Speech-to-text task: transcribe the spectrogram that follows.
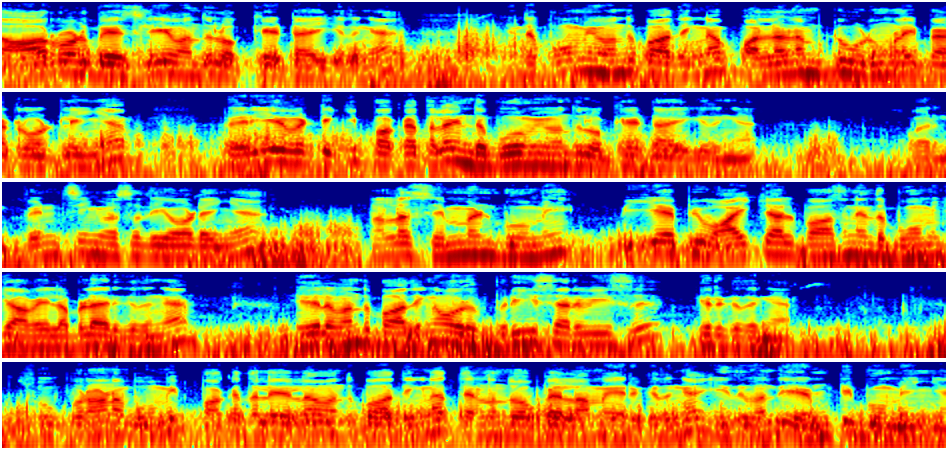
தார் ரோடு பேஸ்லேயே வந்து லொக்கேட் ஆகிக்குதுங்க. இந்த பூமி வந்து பார்த்திங்கன்னா பல்லடம் டு உடுமலைப்பேட் ரோட்லேங்க பெரிய வெட்டிக்கு பக்கத்தில் இந்த பூமி வந்து லொக்கேட் ஆகிக்குதுங்க. பாருங்க ஃபென்சிங் வசதியோடைங்க. நல்ல செம்மண் பூமி. பிஏபி வாய்க்கால் பாசனம் இந்த பூமிக்கு அவைலபிளாக இருக்குதுங்க. இதில் வந்து பார்த்திங்கன்னா ஒரு ப்ரீ சர்வீஸு இருக்குதுங்க. சூப்பரான பூமி. பக்கத்தில் எல்லாம் வந்து பார்த்திங்கன்னா தென்னந்தோப்பு எல்லாமே இருக்குதுங்க. இது வந்து எம்டி பூமிங்க.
